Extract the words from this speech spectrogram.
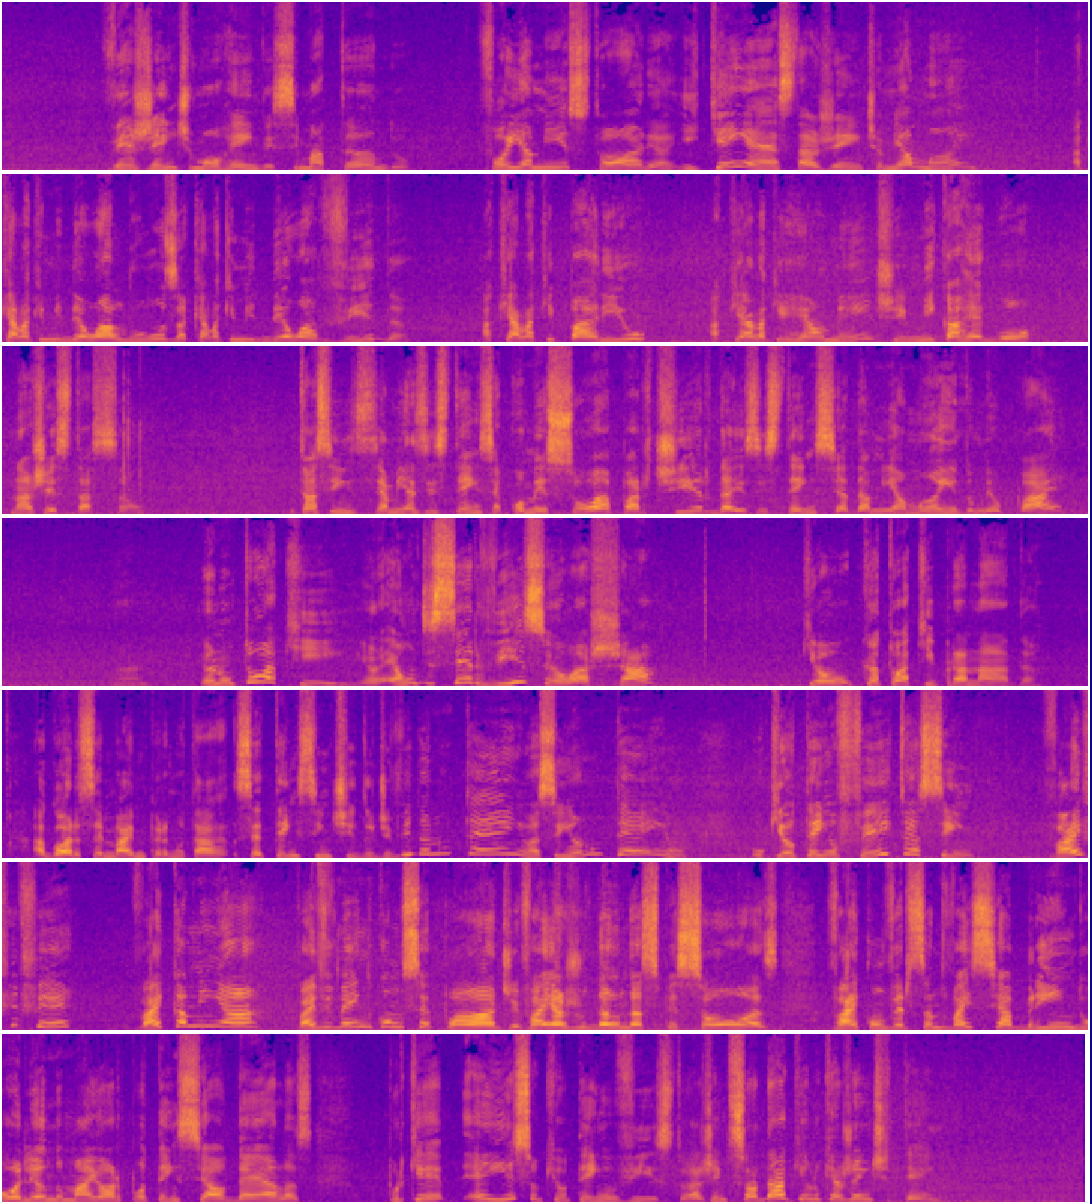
Ver gente morrendo e se matando foi a minha história. E quem é esta gente? A minha mãe. Aquela que me deu a luz, aquela que me deu a vida, aquela que pariu, aquela que realmente me carregou na gestação. Então, assim, se a minha existência começou a partir da existência da minha mãe e do meu pai, né, eu não estou aqui. É um desserviço eu achar que eu estou que eu aqui para nada. Agora, você vai me perguntar, você tem sentido de vida? Eu não tenho, assim, eu não tenho. O que eu tenho feito é assim, vai viver, vai caminhar, vai vivendo como você pode, vai ajudando as pessoas, vai conversando, vai se abrindo, olhando o maior potencial delas, porque é isso que eu tenho visto. A gente só dá aquilo que a gente tem.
